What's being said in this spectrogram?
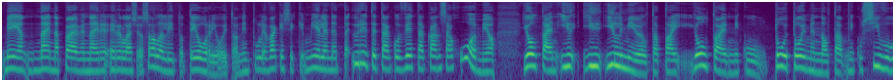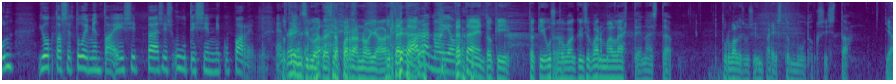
meidän näinä päivinä erilaisia salaliittoteorioita, niin tulee väkisikin mieleen, että yritetäänkö vetää kansan huomio joltain il- il- ilmiöltä tai joltain niin kuin, to- toiminnalta niin kuin sivuun, jotta se toiminta ei sit pääsisi uutisiin niin kuin paremmin. En no, ensiluokkaista paranoiaa. No, tätä, Paranoia tätä en toki, toki usko, vaan kyllä se varmaan lähtee näistä turvallisuusympäristön muutoksista – ja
